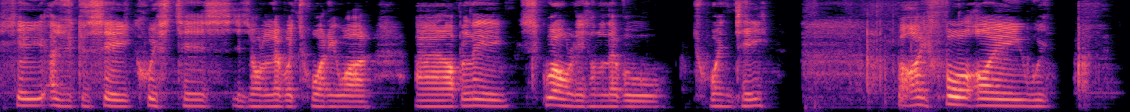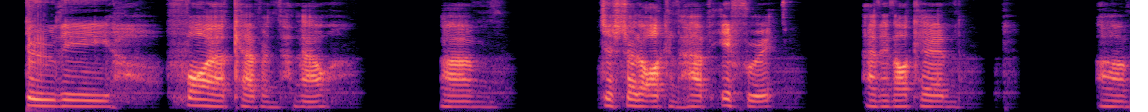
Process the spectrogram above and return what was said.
See, as you can see, Quistis is on level 21, and I believe Squall is on level 20. But I thought I would do the fire cavern now. Um, just so that I can have Ifrit and then I can um,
